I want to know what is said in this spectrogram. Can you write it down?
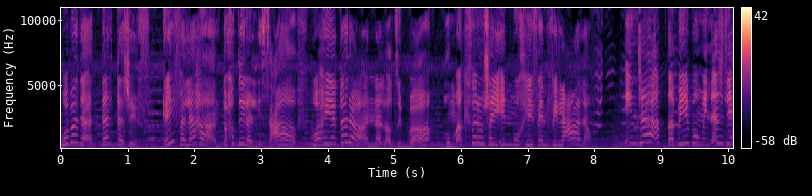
وبدأت ترتجف. كيف لها أن تحضر الإسعاف؟ وهي ترى أن الأطباء هم أكثر شيء مخيف في العالم. إن جاء الطبيب من أجل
